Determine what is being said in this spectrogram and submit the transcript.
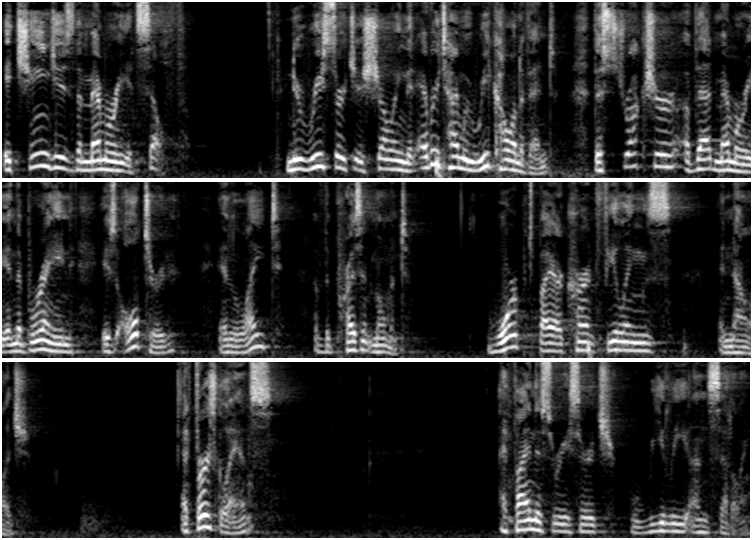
it changes the memory itself. New research is showing that every time we recall an event, the structure of that memory in the brain is altered in light of the present moment, warped by our current feelings and knowledge. At first glance, I find this research really unsettling.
